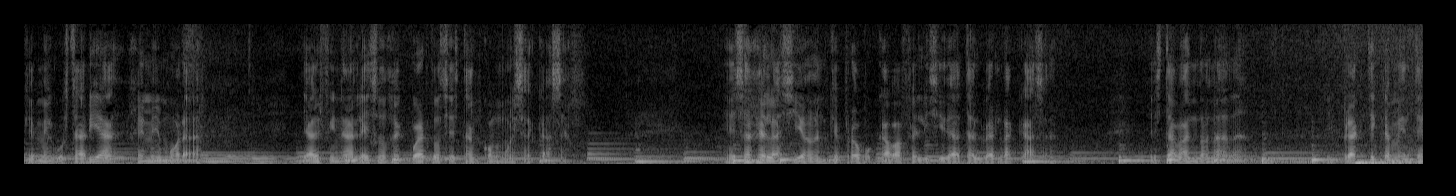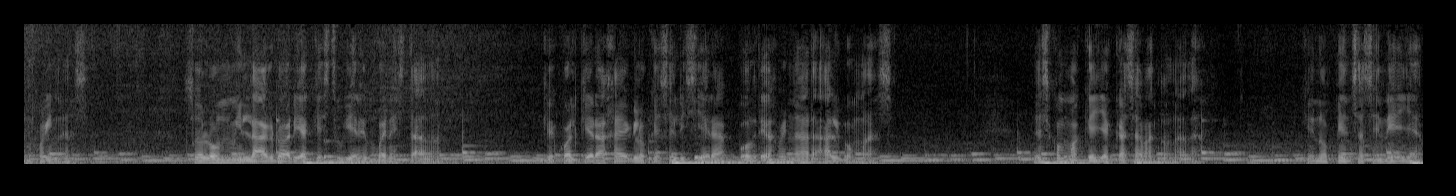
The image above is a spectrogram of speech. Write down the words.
que me gustaría rememorar y al final esos recuerdos están como esa casa. Esa relación que provocaba felicidad al ver la casa está abandonada y prácticamente en ruinas. Solo un milagro haría que estuviera en buen estado, que cualquier arreglo que se le hiciera podría arruinar algo más. Es como aquella casa abandonada, que no piensas en ella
